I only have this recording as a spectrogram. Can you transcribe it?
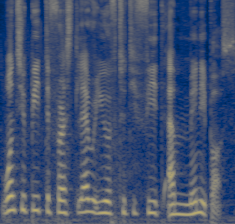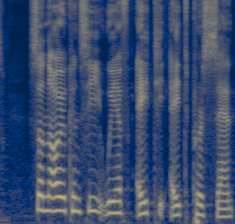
Once you beat the first level you have to defeat a mini boss. So now you can see we have 88%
